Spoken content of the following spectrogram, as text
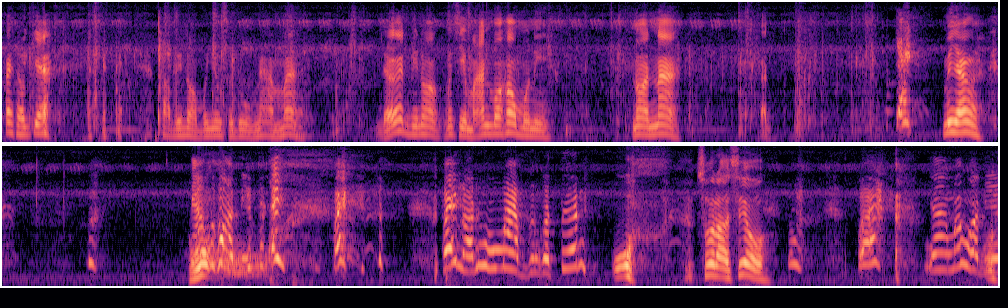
ไปเถาแก่พาพี่น้องไปอยุ่งสะดุ้งน้ำมาเดินพี่น้องมันสิหมานบ่เฮามื้อนี้นอนหน้ากัดใจไม่ยังอะโอ้แก้วก่อนนี่ไปไปไปหลอนหูมาบขึ้นก็ตื่น โอ้โซลาร์เซลล์ไปย่างมาหอดนี่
